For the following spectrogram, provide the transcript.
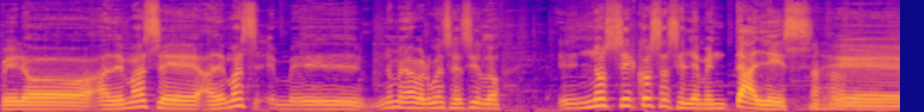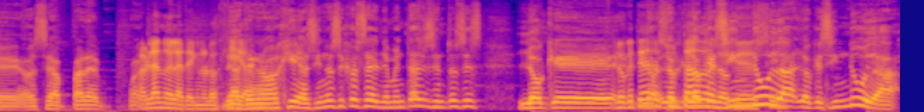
pero además eh, además eh, no me da vergüenza decirlo. Eh, no sé cosas elementales, eh, o sea, para, Hablando de la de tecnología. la tecnología, si no sé cosas elementales, entonces lo que Lo que te da lo, resultado lo que sin que- duda, lo que sin duda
